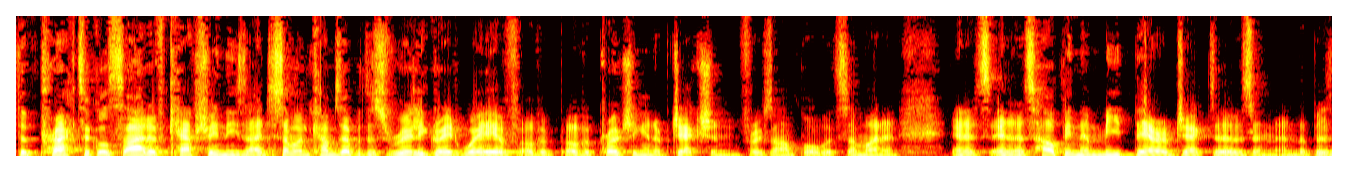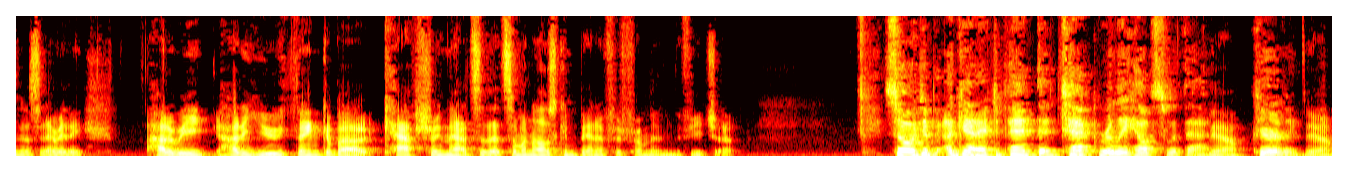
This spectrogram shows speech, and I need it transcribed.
the practical side of capturing these ideas. Someone comes up with this really great way of of, of approaching an objection, for example, with someone, and, and it's and it's helping them meet their objectives and, and the business and everything. How do we? How do you think about capturing that so that someone else can benefit from it in the future? So again, it depends. Tech really helps with that. Yeah. Clearly. Yeah.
